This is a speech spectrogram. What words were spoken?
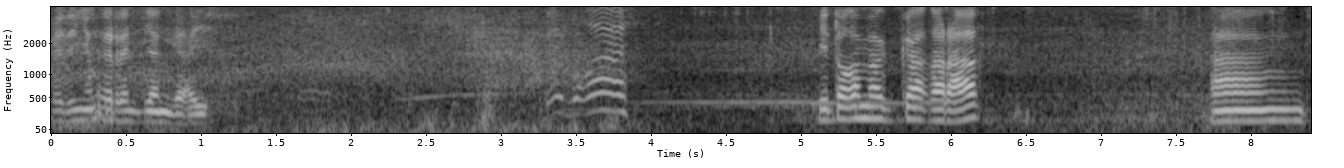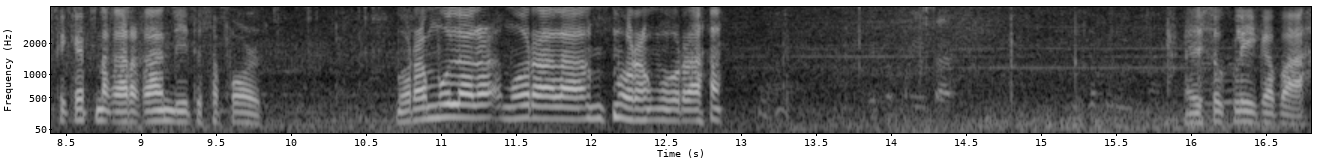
Pwede niyo i-rent yan, guys. Okay, bukas. Dito kami magkakarak. Ang sikat na karakan dito sa port. Mura-mura mura lang, murang-mura. Ay sukli ka pa.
